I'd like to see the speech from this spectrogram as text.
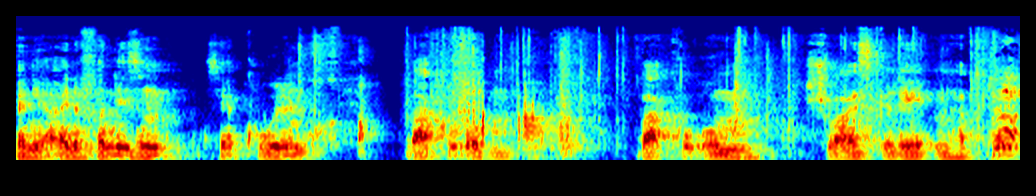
wenn ihr eine von diesen sehr coolen Vakuum, Vakuum Schweißgeräten habt, dann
